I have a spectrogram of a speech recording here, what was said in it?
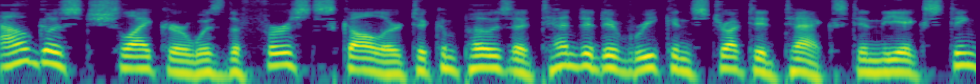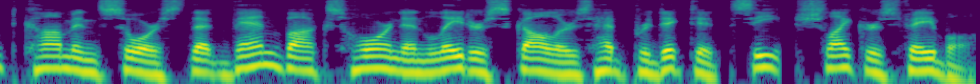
August Schleicher was the first scholar to compose a tentative reconstructed text in the extinct common source that van Boxhorn and later scholars had predicted see, Schleicher's fable.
